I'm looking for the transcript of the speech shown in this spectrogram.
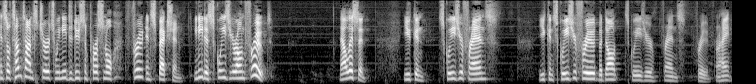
And so sometimes, church, we need to do some personal fruit inspection. You need to squeeze your own fruit. Now, listen, you can squeeze your friends, you can squeeze your fruit, but don't squeeze your friend's fruit, right?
